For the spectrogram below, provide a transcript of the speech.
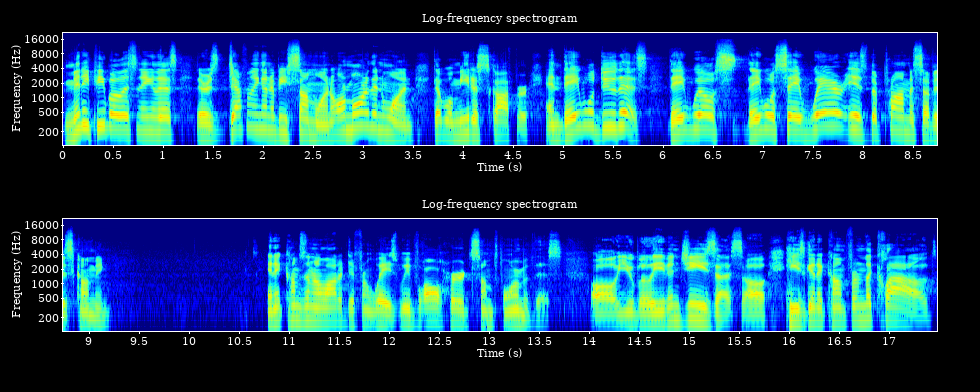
many people listening to this, there's definitely going to be someone or more than one that will meet a scoffer. And they will do this. They will, they will say, Where is the promise of his coming? And it comes in a lot of different ways. We've all heard some form of this. Oh, you believe in Jesus. Oh, he's going to come from the clouds.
